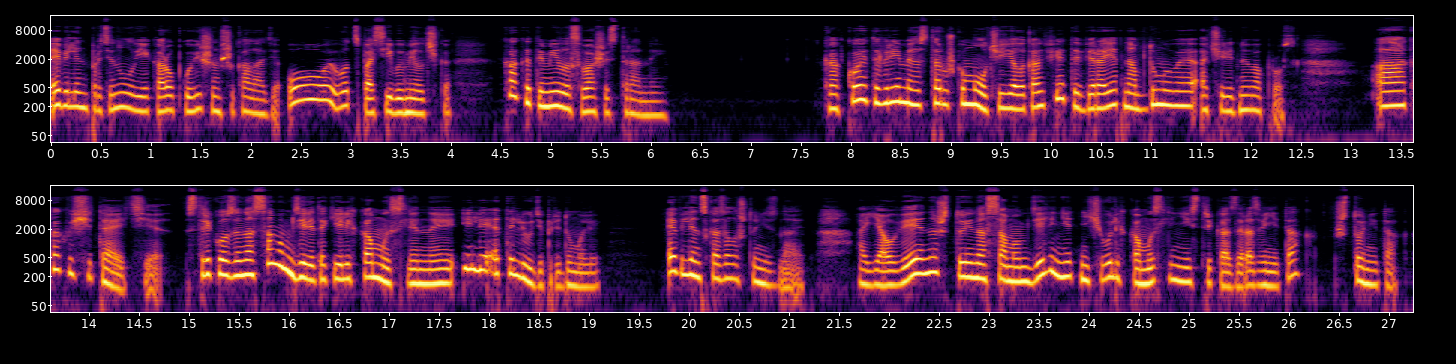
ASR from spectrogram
Эвелин протянула ей коробку вишен в шоколаде. «Ой, вот спасибо, милочка. Как это мило с вашей стороны!» Какое-то время старушка молча ела конфеты, вероятно, обдумывая очередной вопрос. «А как вы считаете, стрекозы на самом деле такие легкомысленные, или это люди придумали?» Эвелин сказала, что не знает. «А я уверена, что и на самом деле нет ничего легкомысленнее стрекозы. Разве не так? Что не так?»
